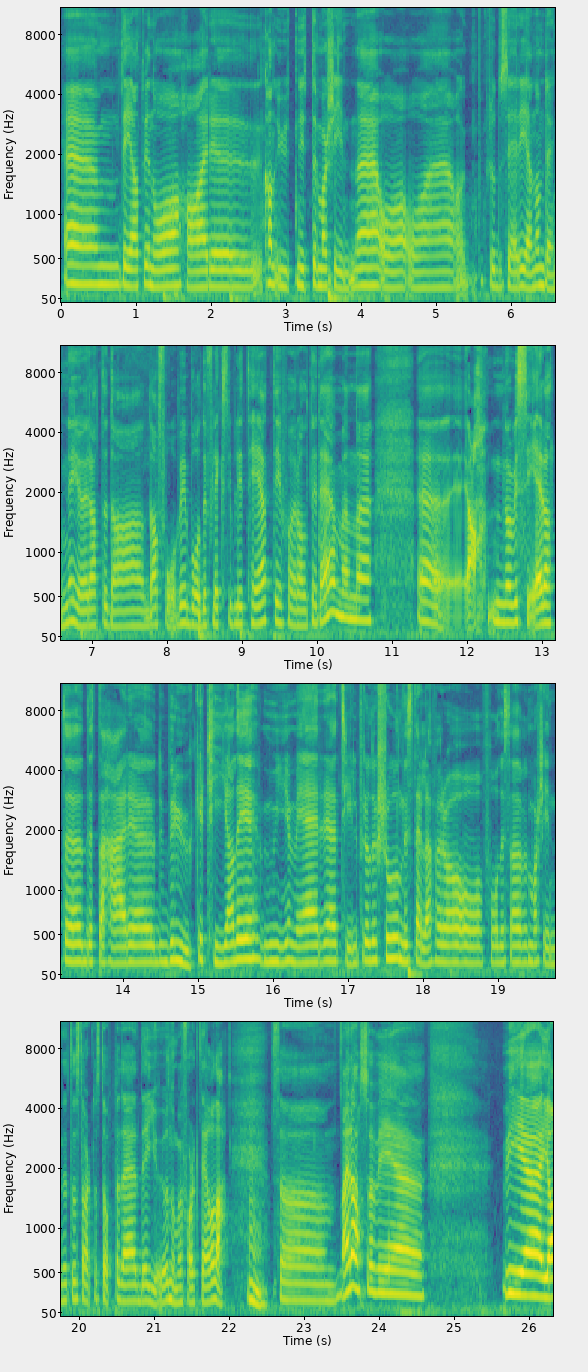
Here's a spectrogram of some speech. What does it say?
Ehm, Det at vi nå har, eh, kan utnytte maskinene og, og og, produsere gjennom døgnet, gjør at da, da får vi både fleksibilitet i forhold til det, men eh, eh, ja, når vi ser at eh, dette her eh, Du bruker tida di mye mer eh, til produksjon i stedet for å, å få disse maskinene til å starte og stoppe, det, det gjør jo noe med folk, det òg, da. Så nei da, så vi vi, eh, ja,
